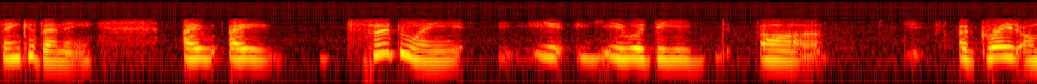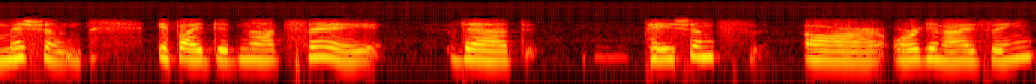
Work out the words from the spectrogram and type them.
think of any. I, I certainly it, it would be uh, a great omission if I did not say that patients are organizing,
